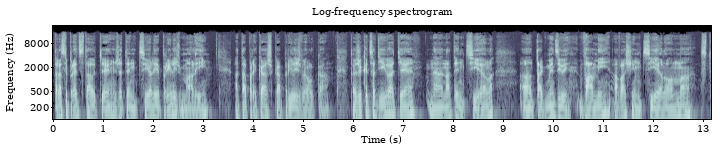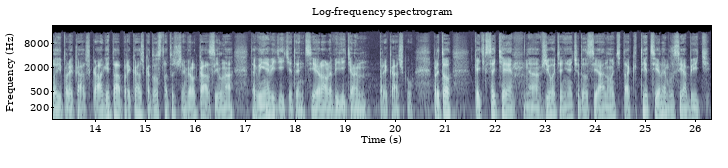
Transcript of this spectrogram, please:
Teraz si predstavte, že ten cieľ je príliš malý a tá prekážka príliš veľká. Takže keď sa dívate na, na ten cieľ, tak medzi vami a vašim cieľom stojí prekážka. Ak je tá prekážka dostatočne veľká a silná, tak vy nevidíte ten cieľ, ale vidíte len prekážku. Preto keď chcete v živote niečo dosiahnuť, tak tie ciele musia byť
